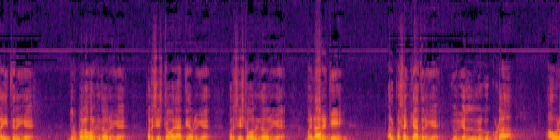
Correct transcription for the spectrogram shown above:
ರೈತರಿಗೆ ದುರ್ಬಲ ವರ್ಗದವರಿಗೆ ಪರಿಶಿಷ್ಟ ಜಾತಿಯವರಿಗೆ ಪರಿಶಿಷ್ಟ ವರ್ಗದವರಿಗೆ ಮೈನಾರಿಟಿ ಅಲ್ಪಸಂಖ್ಯಾತರಿಗೆ ಇವ್ರಿಗೆಲ್ಲರಿಗೂ ಕೂಡ ಅವರ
